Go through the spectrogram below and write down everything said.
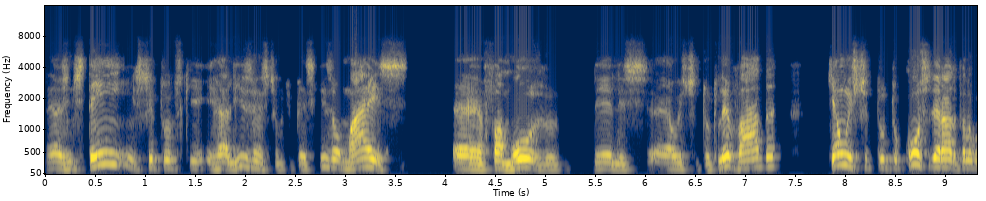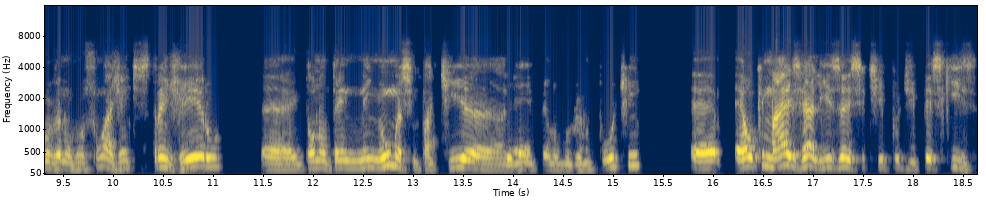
Né, a gente tem institutos que realizam esse tipo de pesquisa, o mais é, famoso deles é o Instituto Levada, que é um instituto considerado pelo governo russo um agente estrangeiro, é, então não tem nenhuma simpatia ali pelo governo Putin, é, é, o que mais realiza esse tipo de pesquisa.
